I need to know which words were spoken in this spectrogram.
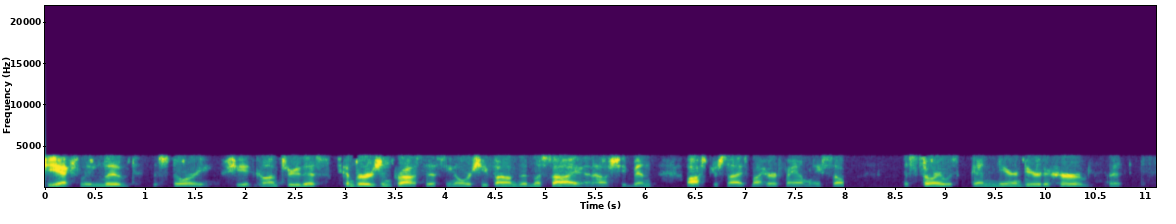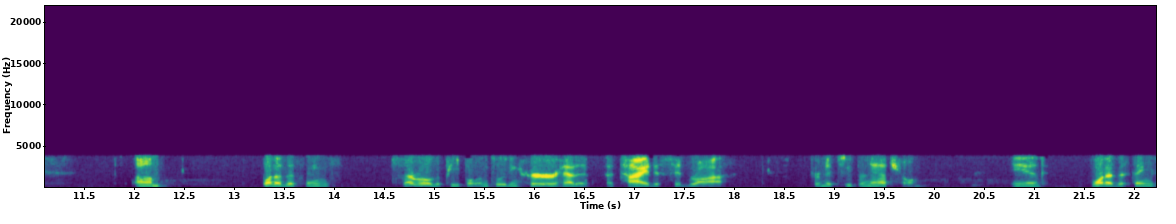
she actually lived the story. She had gone through this conversion process, you know, where she found the Messiah and how she'd been ostracized by her family. So the story was kind of near and dear to her. But um, one of the things, several of the people, including her, had a, a tie to Sid Roth from It's Supernatural. And one of the things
